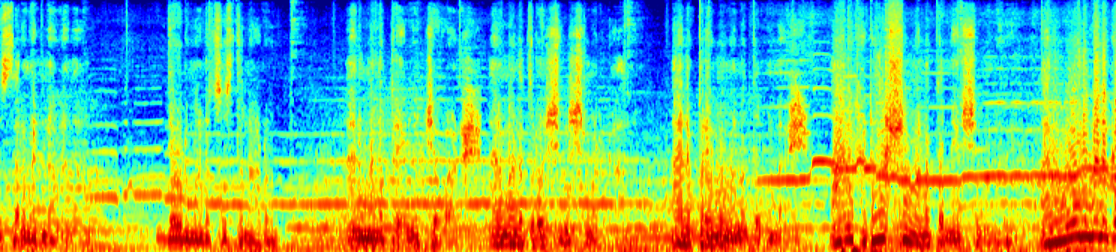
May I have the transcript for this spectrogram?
స్థిరమైన కదా. దేవుడు మనం చూస్తున్నాడు. ఆయన మన ప్రేమించేవాడు. ఆయన మన ద్రోషించినవాడు కాదు. ఆయన ప్రేమ మనతో ఉన్నది. ఆయన కటాక్షం మనతో నేషం ఉన్నది. ఆయన మూడు వెనుక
